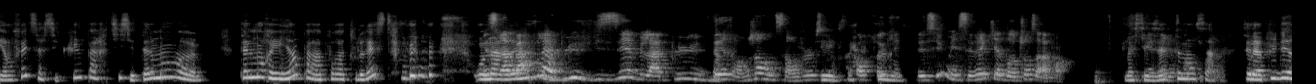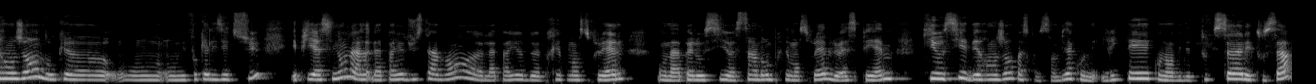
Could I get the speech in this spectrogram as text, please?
Et en fait, ça, c'est qu'une partie. C'est tellement, euh, tellement rien par rapport à tout le reste. on c'est la partie la plus visible, la plus dérangeante, si on veut. C'est qu'on focus dessus, mais c'est vrai qu'il y a d'autres choses à voir. Bah, c'est exactement ça. C'est la plus dérangeante, donc euh, on, est focalisé dessus. Et puis il y a sinon la, période juste avant, euh, la période prémenstruelle, on appelle aussi euh, syndrome prémenstruel, le SPM, qui aussi est dérangeant parce qu'on sent bien qu'on est irrité, qu'on a envie d'être toute seule et tout ça.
